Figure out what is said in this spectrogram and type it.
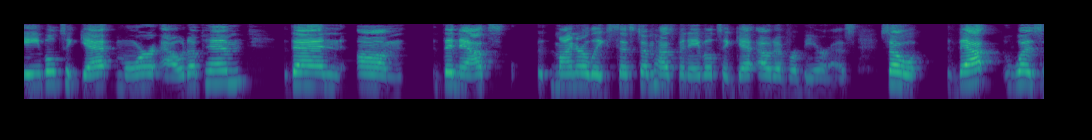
able to get more out of him than um the Nats minor league system has been able to get out of Ramirez. So that was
